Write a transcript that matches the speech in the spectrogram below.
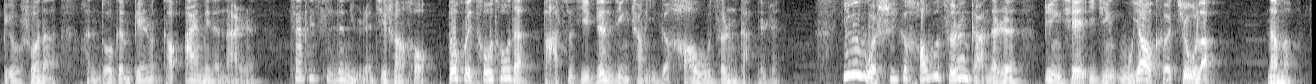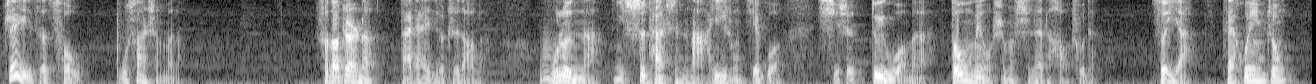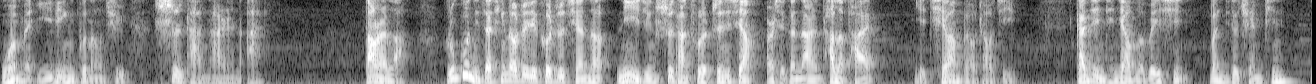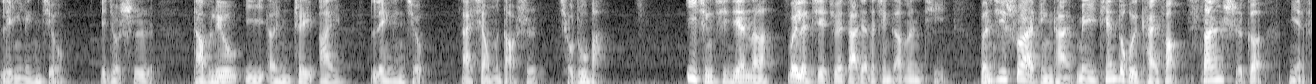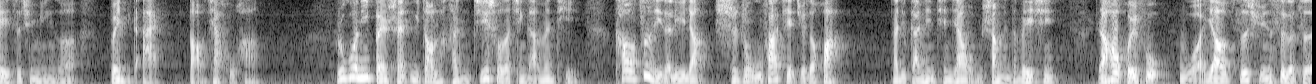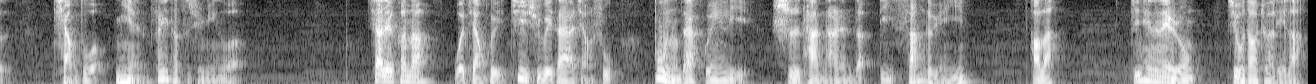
比如说呢，很多跟别人搞暧昧的男人，在被自己的女人揭穿后，都会偷偷的把自己认定成一个毫无责任感的人，因为我是一个毫无责任感的人，并且已经无药可救了。那么这一次错误不算什么了。说到这儿呢，大家也就知道了，无论呢你试探是哪一种结果，其实对我们都没有什么实在的好处的。所以啊，在婚姻中，我们一定不能去试探男人的爱。当然了，如果你在听到这节课之前呢，你已经试探出了真相，而且跟男人摊了牌，也千万不要着急，赶紧添加我们的微信文姬的全拼零零九，也就是。w e n j i 零零九来向我们导师求助吧。疫情期间呢，为了解决大家的情感问题，文姬说爱平台每天都会开放三十个免费咨询名额，为你的爱保驾护航。如果你本身遇到了很棘手的情感问题，靠自己的力量始终无法解决的话，那就赶紧添加我们上面的微信，然后回复“我要咨询”四个字，抢夺免费的咨询名额。下节课呢？我将会继续为大家讲述不能在婚姻里试探男人的第三个原因。好了，今天的内容就到这里了。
